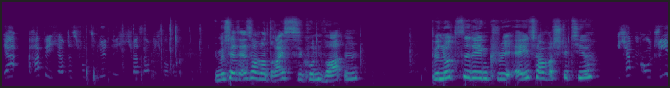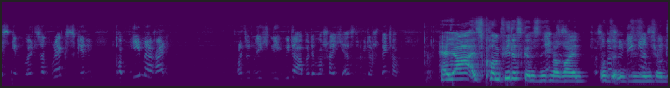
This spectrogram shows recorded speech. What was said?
Ja, hab ich, aber das funktioniert nicht. Ich weiß auch nicht warum. Wir müssen jetzt erstmal noch 30 Sekunden warten. Benutze den Creator. Was steht hier? Ich habe einen OG-Skin, weil dieser Greg-Skin kommt nie mehr rein. Also nicht nie wieder, aber der wahrscheinlich erst wieder später. Hä, ja, es kommen viele Skins nicht mehr rein. Und die sind nicht OG.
